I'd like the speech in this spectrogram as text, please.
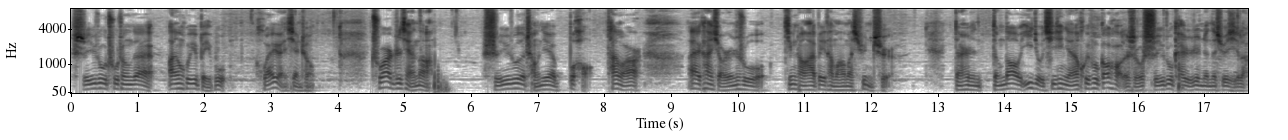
史玉柱出生在安徽北部怀远县城。初二之前呢，史玉柱的成绩不好，贪玩，爱看小人书，经常还被他妈妈训斥。但是等到一九七七年恢复高考的时候，史玉柱开始认真的学习了。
